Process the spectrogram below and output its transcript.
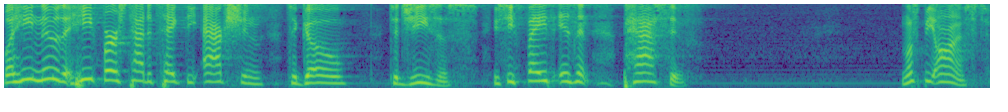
But he knew that he first had to take the action to go to Jesus. You see, faith isn't passive. And let's be honest.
